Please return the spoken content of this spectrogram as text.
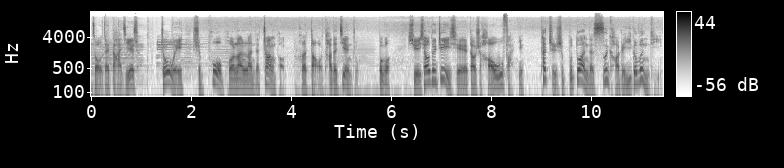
走在大街上，周围是破破烂烂的帐篷和倒塌的建筑。不过，雪橇对这些倒是毫无反应，他只是不断地思考着一个问题。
